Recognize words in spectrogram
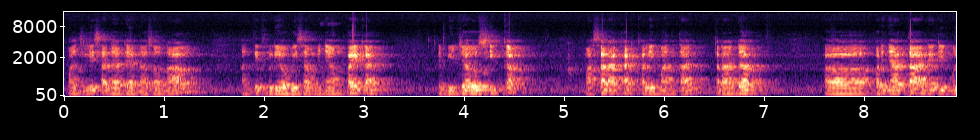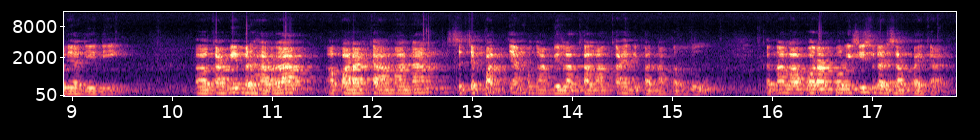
Majelis Adat Daya Nasional nanti beliau bisa menyampaikan lebih jauh sikap masyarakat Kalimantan terhadap pernyataan Edi Mulyadi ini. Kami berharap aparat keamanan secepatnya mengambil langkah-langkah yang dipandang perlu karena laporan polisi sudah disampaikan.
